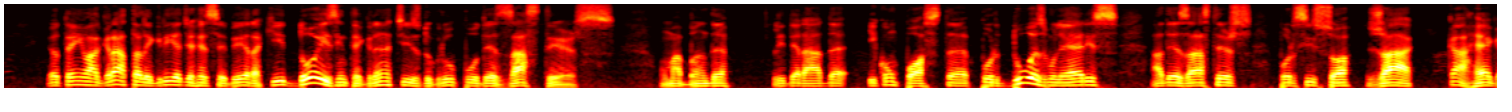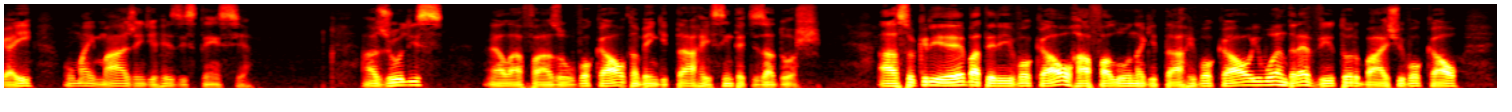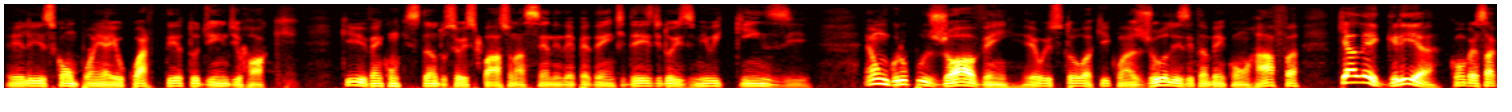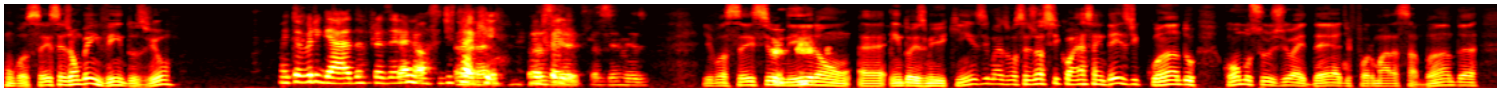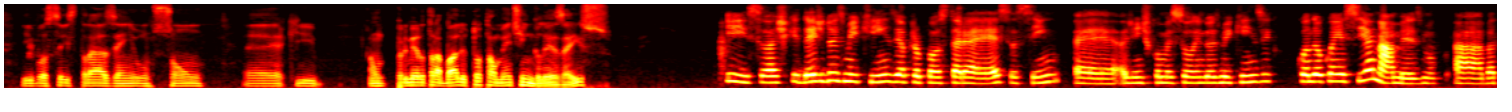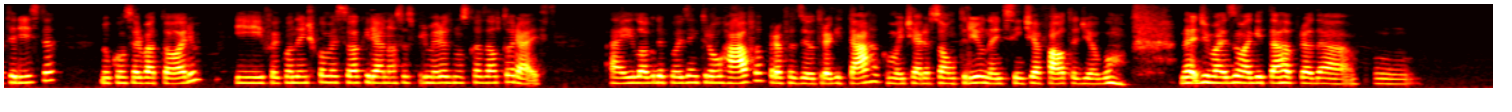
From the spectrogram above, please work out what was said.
eu tenho a grata alegria de receber aqui dois integrantes do grupo Disasters, uma banda liderada e composta por duas mulheres. A Disasters, por si só, já carrega aí uma imagem de resistência. A Jules, ela faz o vocal, também guitarra e sintetizador. A Sucrie, bateria e vocal, Rafa Luna, guitarra e vocal e o André Vitor, baixo e vocal eles compõem aí o quarteto de indie rock, que vem conquistando seu espaço na cena independente desde 2015. É um grupo jovem. Eu estou aqui com a Jules e também com o Rafa. Que alegria conversar com vocês. Sejam bem-vindos, viu? Muito obrigada. O prazer é nosso de estar é, aqui. Prazer, prazer mesmo. E vocês se uniram é, em 2015, mas vocês já se conhecem desde quando? Como surgiu a ideia de formar essa banda? e vocês trazem um som é, que é um primeiro trabalho totalmente em inglês, é isso? Isso, acho que desde 2015 a proposta era essa, assim. É, a gente começou em 2015 quando eu conheci a Ná mesmo, a baterista, no conservatório, e foi quando a gente começou a criar nossas primeiras músicas autorais. Aí logo depois entrou o Rafa para fazer outra guitarra, como a gente era só um trio, né, a gente sentia falta de algum, né, de mais uma guitarra para dar um,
